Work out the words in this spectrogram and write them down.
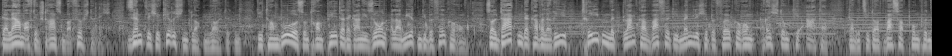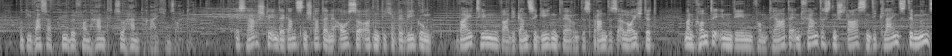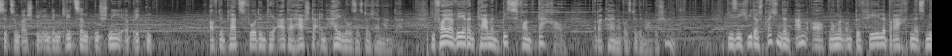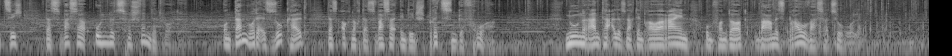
Der Lärm auf den Straßen war fürchterlich. Sämtliche Kirchenglocken läuteten. Die Tambours und Trompeter der Garnison alarmierten die Bevölkerung. Soldaten der Kavallerie trieben mit blanker Waffe die männliche Bevölkerung Richtung Theater, damit sie dort Wasser pumpen und die Wasserkübel von Hand zu Hand reichen sollte. Es herrschte in der ganzen Stadt eine außerordentliche Bewegung. Weithin war die ganze Gegend während des Brandes erleuchtet. Man konnte in den vom Theater entferntesten Straßen die kleinste Münze zum Beispiel in dem glitzernden Schnee erblicken. Auf dem Platz vor dem Theater herrschte ein heilloses Durcheinander. Die Feuerwehren kamen bis von Dachau, aber keiner wusste genau Bescheid. Die sich widersprechenden Anordnungen und Befehle brachten es mit sich, dass Wasser unnütz verschwendet wurde. Und dann wurde es so kalt, dass auch noch das Wasser in den Spritzen gefror. Nun rannte alles nach den Brauereien, um von dort warmes Brauwasser zu holen.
